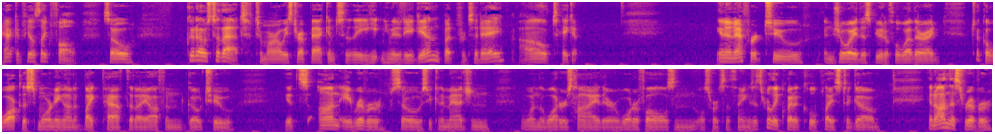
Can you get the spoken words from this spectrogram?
heck, it feels like fall. So, kudos to that. Tomorrow we start back into the heat and humidity again, but for today, I'll take it. In an effort to enjoy this beautiful weather, I took a walk this morning on a bike path that I often go to. It's on a river, so as you can imagine, when the water's high, there are waterfalls and all sorts of things. It's really quite a cool place to go. And on this river,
